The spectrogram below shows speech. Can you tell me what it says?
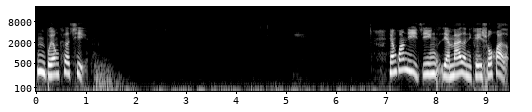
嗯，不用客气。阳光，你已经连麦了，你可以说话了。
